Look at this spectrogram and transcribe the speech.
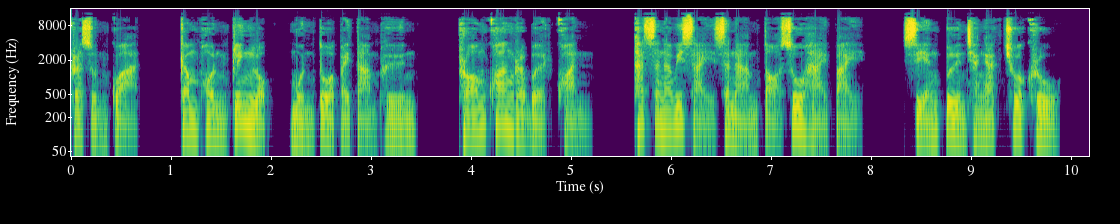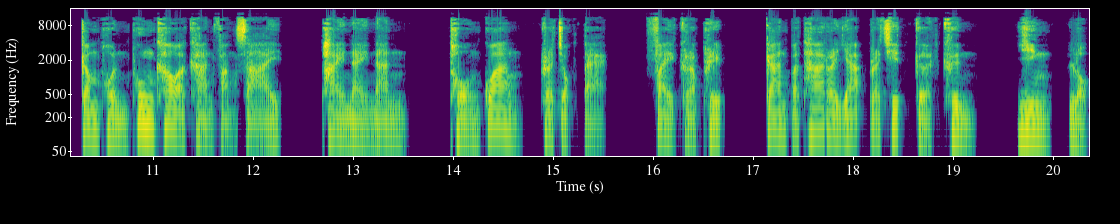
กระสุนกวาด กำพลกลิ้งหลบหมุนตัวไปตามพื้น พร้อมคว้างระเบิดควัน ทัศนวิสัยสนามต่อสู้หายไป เสียงปืนชะงักชั่วครู่กำพลพุ่งเข้าอาคารฝั่งซ้าย ภายในนั้น โถงกว้าง กระจกแตก ไฟกระพริบ การประทะระยะประชิดเกิดขึ้น ยิงหลบ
